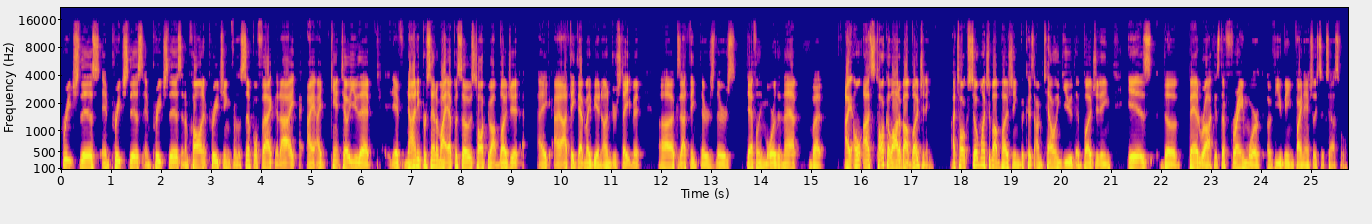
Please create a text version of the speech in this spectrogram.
preached this and preached this and preached this, and I'm calling it preaching for the simple fact that I I, I can't tell you that if 90% of my episodes talked about budget, I I think that may be an understatement because uh, I think there's there's definitely more than that. But I I talk a lot about budgeting. I talk so much about budgeting because I'm telling you that budgeting is the bedrock, is the framework of you being financially successful.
